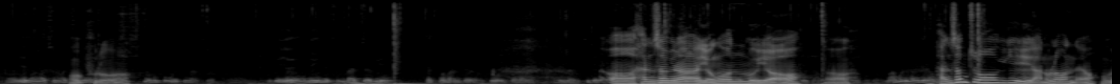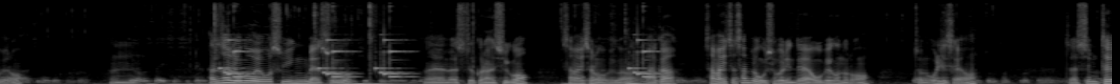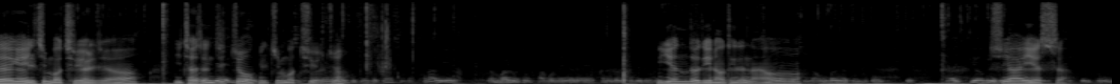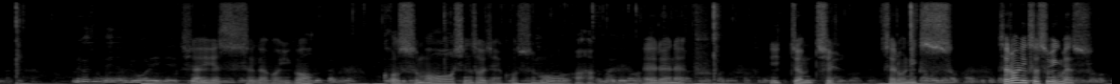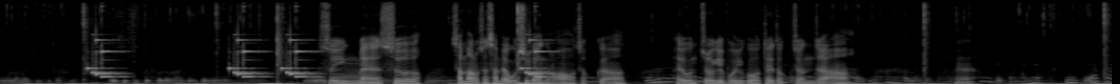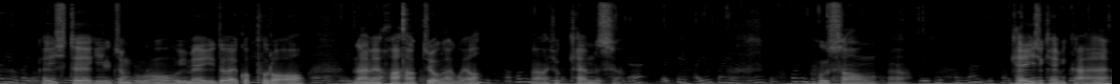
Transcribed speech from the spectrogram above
어, 예상 가치는 5%. 쪽을 보고 있지는 않고요. 어. 어, 한섬이나 영원 무역 어, 마무리 단계라고 한섬 쪽이 안 올라왔네요. 의외로. 텐데 음. 한섬 요거 요거 스윙 매수. 10% 네, 매수 접근하시고 42,500원. 아까 42,350원인데 500원으로 좀 올리세요. 3.3%대. 자, 심택의 일진 머티리얼즈 2차 전지 쪽 일진 되면 ENDD는 어떻게 됐나요? CIS 것들이 조금 낫겠다. 우리가 지금 내년 6월에 이제 CIS가 보이고 코스모 신소재 코스모 화학 LNF 과정을 거치는 2.7것 같아요. 세로닉스. 세로닉스 스윙 매수. 스윙 매수 35,350원으로 접근 해운 쪽이 보이고 대덕전자 리오프닝 관련된 예. 상황이 힘이 됐다면은 지금 제약바이오가 K스택이 1.9 위메이드 에코 프로 나타나고 있고 그다음에 화학 쪽 하고요. 어, 휴캠스 후성 어, KG 케미칼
